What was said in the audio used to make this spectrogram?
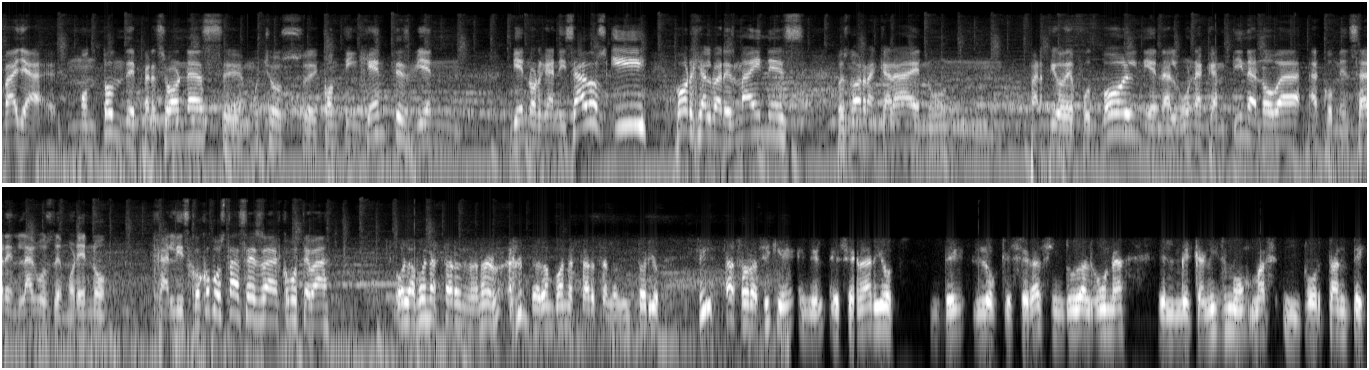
vaya, un montón de personas, eh, muchos eh, contingentes bien, bien organizados. Y Jorge Álvarez Maínez, pues no arrancará en un partido de fútbol ni en alguna cantina, no va a comenzar en Lagos de Moreno Jalisco. ¿Cómo estás, César? ¿Cómo te va? Hola, buenas tardes, Manuel. Perdón, buenas tardes al auditorio. Sí, estás ahora sí que en el escenario de lo que será sin duda alguna el mecanismo más importante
